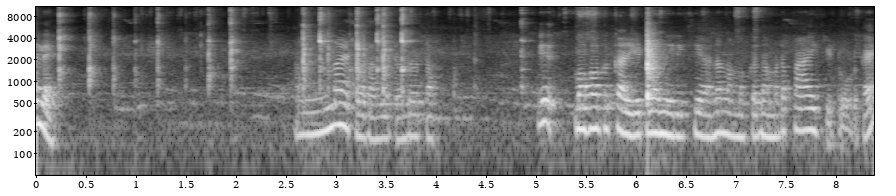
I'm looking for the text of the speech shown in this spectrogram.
അല്ലേ? നന്നായിട്ട് ഇറങ്ങിയിട്ടുണ്ട് കേട്ടോ. ഈ മുഖമൊക്കെ കഴുകിയിട്ട് വന്നിരിക്കുകയാണ്. നമുക്ക് നമ്മുടെ പായ്ക്ക് ഇട്ട് കൊടുക്കേ.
